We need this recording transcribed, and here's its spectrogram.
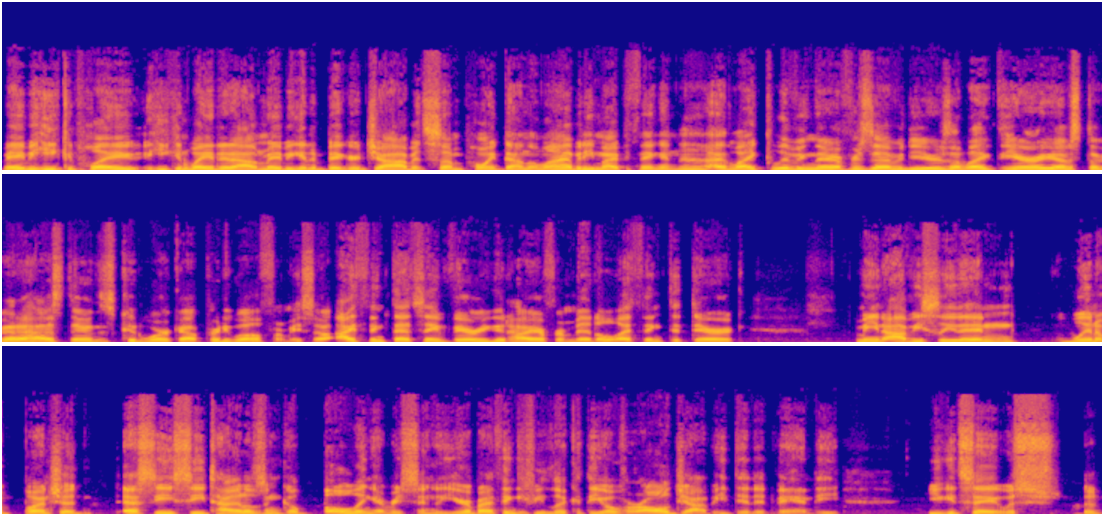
maybe he could play, he can wait it out and maybe get a bigger job at some point down the line. But he might be thinking, I liked living there for seven years. I like the area. I've still got a house there. This could work out pretty well for me. So I think that's a very good hire for middle. I think that Derek, I mean, obviously they didn't win a bunch of SEC titles and go bowling every single year. But I think if you look at the overall job he did at Vandy, you could say it was a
